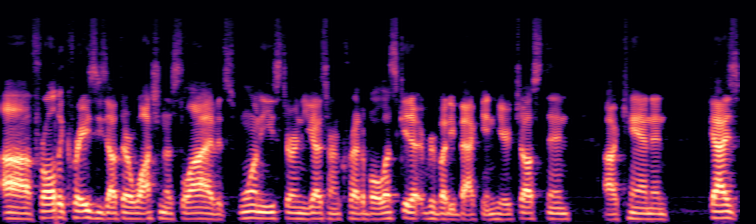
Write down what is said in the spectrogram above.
Uh, for all the crazies out there watching us live, it's one Eastern. You guys are incredible. Let's get everybody back in here. Justin, uh, Cannon, guys,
